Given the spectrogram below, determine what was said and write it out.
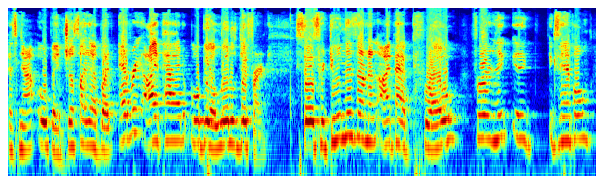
is now open just like that. But every iPad will be a little different. So if you're doing this on an iPad Pro, for example,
